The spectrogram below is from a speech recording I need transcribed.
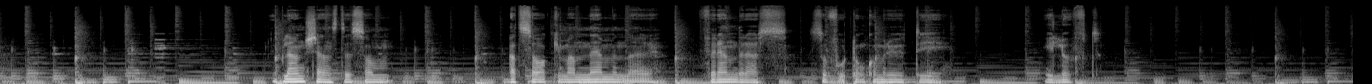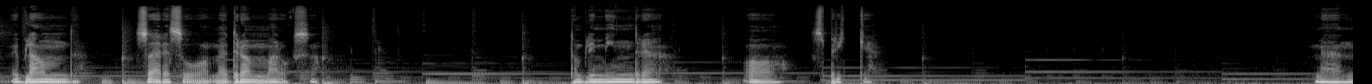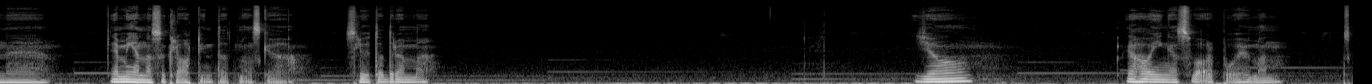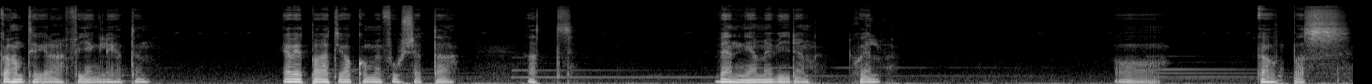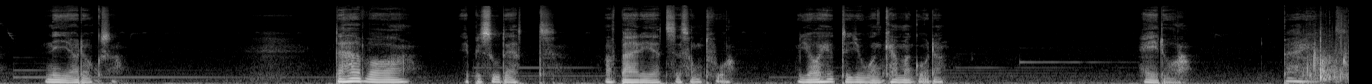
Ibland känns det som att saker man nämner förändras så fort de kommer ut i, i luft. Ibland så är det så med drömmar också. De blir mindre och spricker. Men eh, jag menar såklart inte att man ska sluta drömma. Ja, jag har inga svar på hur man ska hantera förgängligheten. Jag vet bara att jag kommer fortsätta att vänja mig vid den själv. Och jag hoppas ni gör det också. Det här var episod 1 av Berget säsong 2. Och jag heter Johan Kammargården. Hej då. Berget.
